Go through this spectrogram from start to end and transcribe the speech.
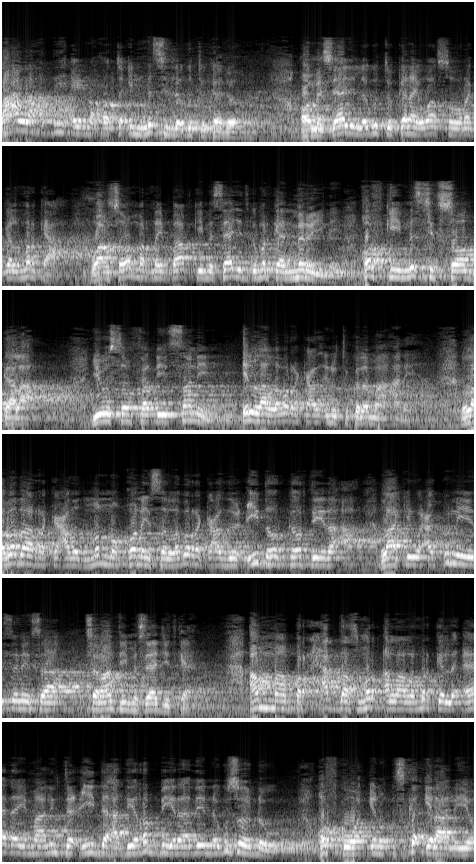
Lacalla haddii ay noqoto in masjid lagu tukado oo masaajid lagu tukanayo waa suuragal markaa. Waan soo marnay baabkii masaajidka markaan maraynay qofkii masjid soo gala yuusan fadhiisanin ilaa laba ragcadood inuu tukado maahane. Labadaa ragcadood ma noqonaysa laba ragcadood ciidda horteeda ah laakiin waxaad u niyeysanaysaa salaantii masaajidka. Amaa barxaddaas mar allaala marka la aadayo maalinta ciidda haddii rabbi yidhaahdee nagu soo dhow qofku waa inuu iska ilaaliyo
